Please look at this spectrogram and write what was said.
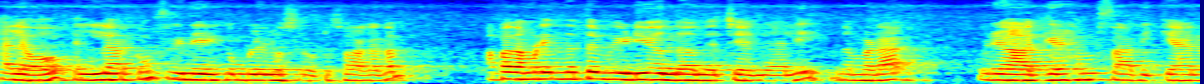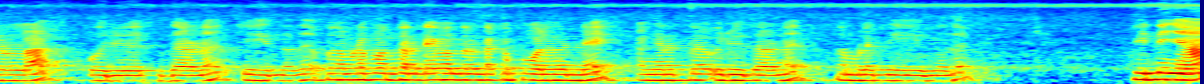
ഹലോ എല്ലാവർക്കും ശ്രീദേവി കമ്പിളി ന്യൂസിലോട്ട് സ്വാഗതം. അപ്പോൾ നമ്മുടെ ഇന്നത്തെ വീഡിയോ എന്താണെന്ന് വെച്ച് കഴിഞ്ഞാൽ നമ്മുടെ ഒരു ആഗ്രഹം സാധിക്കാനുള്ള ഒരു ഇതാണ് ചെയ്യുന്നത്. അപ്പോൾ നമ്മുടെ പന്ത്രണ്ട് പന്ത്രണ്ടൊക്കെ പോലെ തന്നെ അങ്ങനത്തെ ഒരു ഇതാണ് നമ്മൾ ചെയ്യുന്നത്. പിന്നെ ഞാൻ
